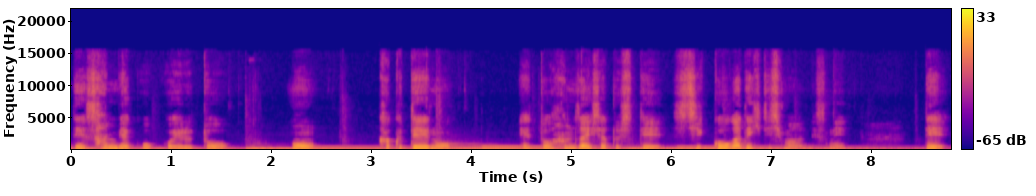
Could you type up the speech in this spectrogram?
で、300を超えると、もう確定の、えっと、犯罪者として執行ができてしまうんですね。で、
